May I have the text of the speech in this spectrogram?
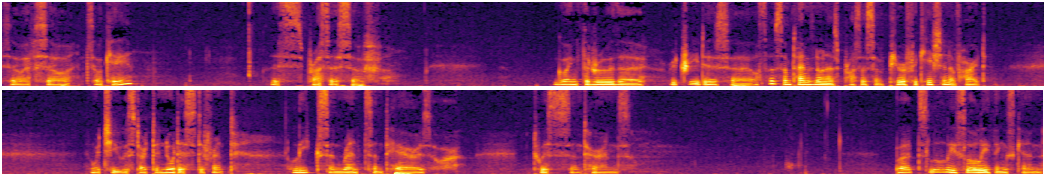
So, if so, it's okay. This process of going through the retreat is uh, also sometimes known as process of purification of heart which you start to notice different leaks and rents and tears or twists and turns. But slowly, slowly things can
